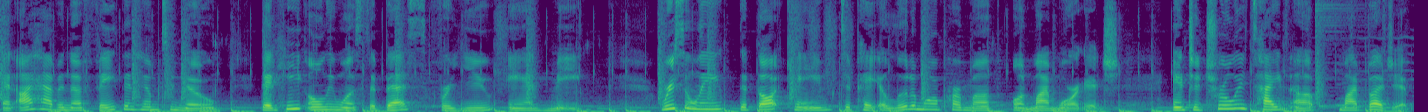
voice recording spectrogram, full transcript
and I have enough faith in Him to know that He only wants the best for you and me. Recently, the thought came to pay a little more per month on my mortgage and to truly tighten up my budget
